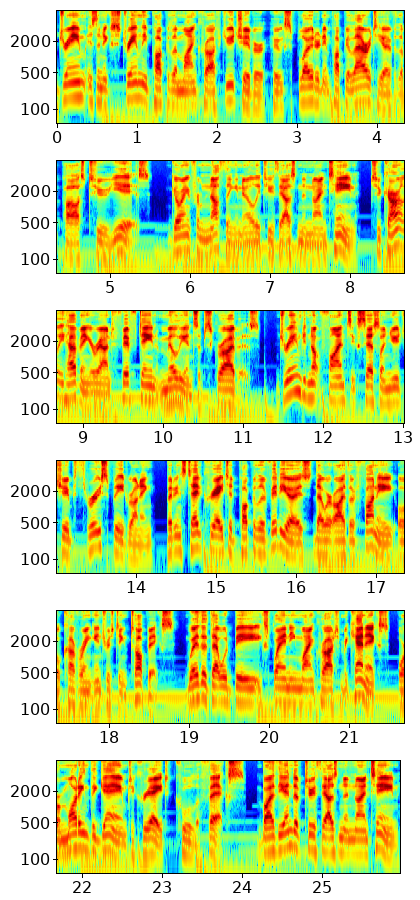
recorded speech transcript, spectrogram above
Dream is an extremely popular Minecraft YouTuber who exploded in popularity over the past two years, going from nothing in early 2019 to currently having around 15 million subscribers. Dream did not find success on YouTube through speedrunning, but instead created popular videos that were either funny or covering interesting topics, whether that would be explaining Minecraft mechanics or modding the game to create cool effects. By the end of 2019,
